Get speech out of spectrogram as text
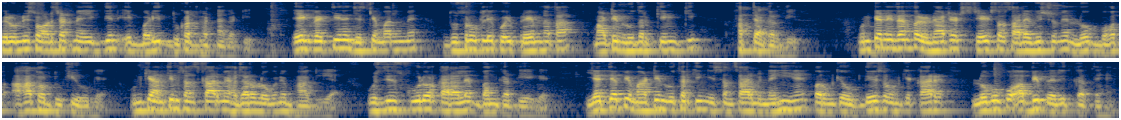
फिर उन्नीस सौ अड़सठ में एक दिन एक बड़ी दुखद घटना घटी। एक व्यक्ति ने, जिसके मन में दूसरों के लिए कोई प्रेम न था, मार्टिन लूथर किंग की हत्या कर दी। उनके निधन पर यूनाइटेड स्टेट्स और सारे विश्व में लोग बहुत आहत और दुखी हो गए। उनके अंतिम संस्कार में हज़ारों लोगों ने भाग लिया। उस दिन स्कूल और कार्यालय बंद कर दिए गए। यद्यपि मार्टिन लूथर किंग इस संसार में नहीं है, पर उनके उपदेश और उनके कार्य लोगों को अब भी प्रेरित करते हैं।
